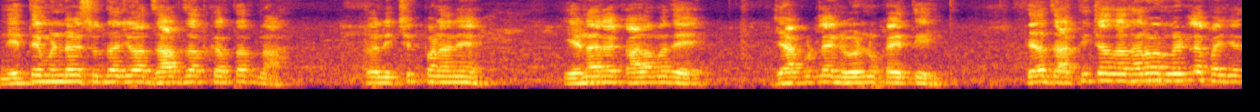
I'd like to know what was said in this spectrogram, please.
नेते मंडळीसुद्धा जेव्हा जात जात करतात ना तर निश्चितपणाने येणाऱ्या काळामध्ये ज्या कुठल्या निवडणुका येतील त्या जातीच्याच आधारावर लढल्या पाहिजेत.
